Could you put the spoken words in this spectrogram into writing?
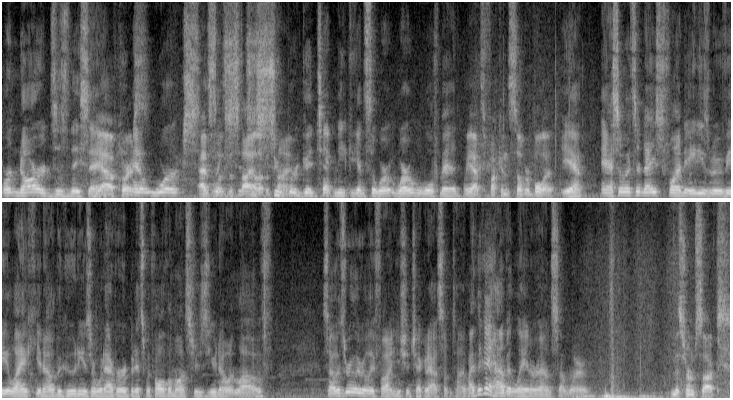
Or nards, as they say. Yeah, of course. And it works. As It's was the it's style a at the super time. good technique against the were- werewolf man. Well, yeah, it's fucking Silver Bullet. Yeah. Yeah, so it's a nice, fun '80s movie, like you know, The Goonies or whatever, but it's with all the monsters you know and love. So it's really really fun. You should check it out sometime. I think I have it laying around somewhere. This room sucks.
